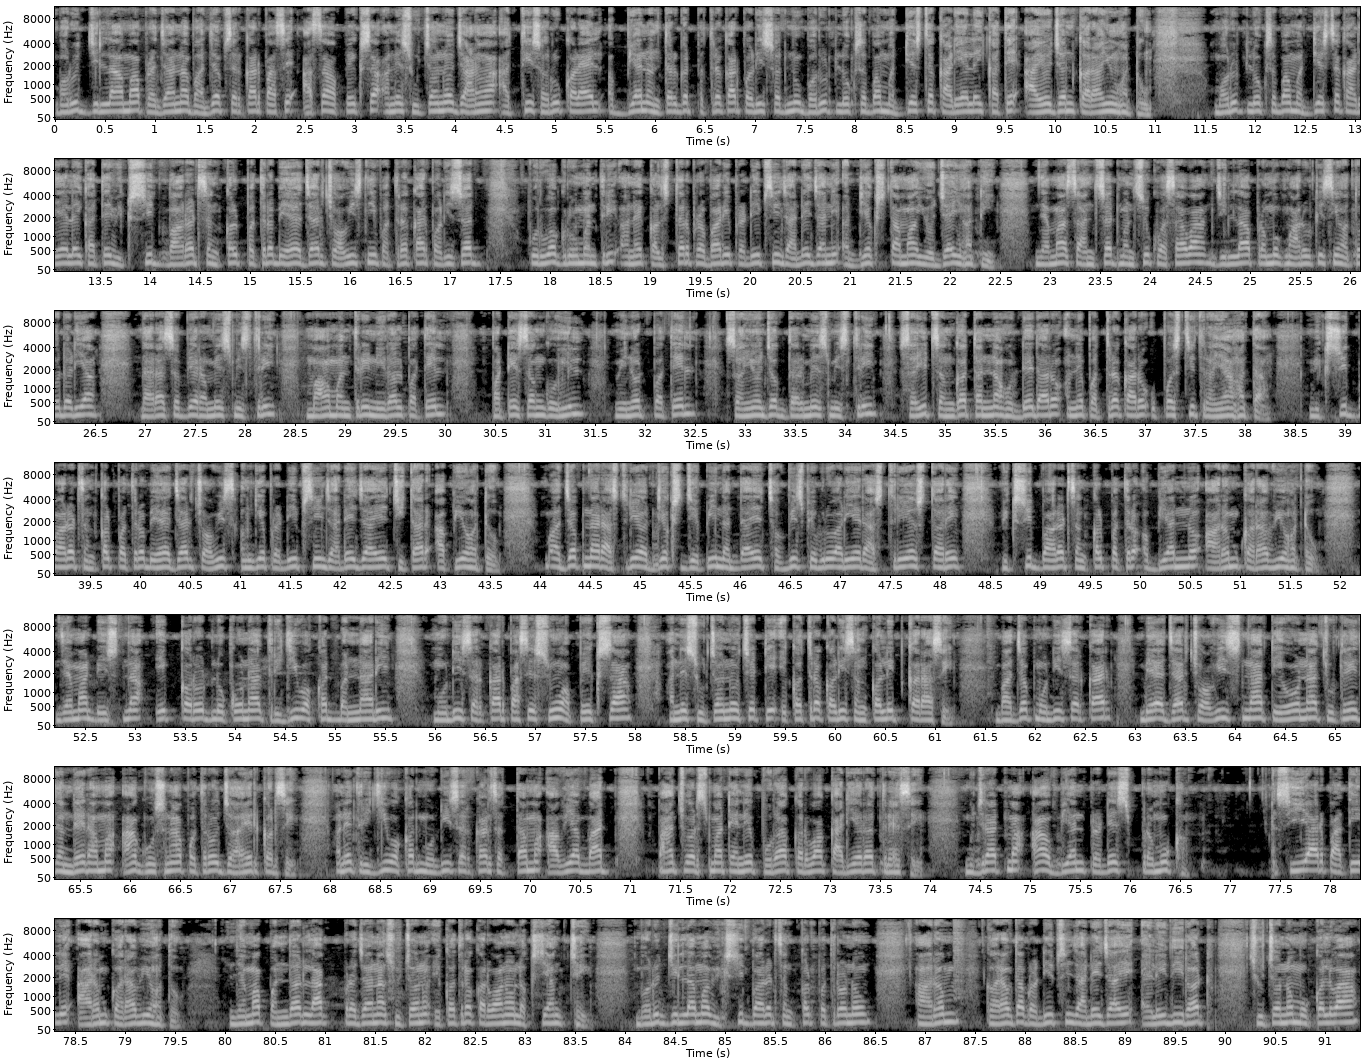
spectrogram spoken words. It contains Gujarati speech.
ભરૂચ જિલ્લામાં પ્રજાના ભાજપ સરકાર પાસે આશા, અપેક્ષા અને સૂચનો જાણવા આજથી શરૂ કરાયેલ અભિયાન અંતર્ગત પત્રકાર પરિષદનું ભરૂચ લોકસભા મધ્યસ્થ કાર્યાલય ખાતે આયોજન કરાયું હતું. ભરૂચ લોકસભા મધ્યસ્થ કાર્યાલય ખાતે વિકસિત ભારત સંકલ્પ પત્ર બે હજાર ચોવીસની પત્રકાર પરિષદ પૂર્વ ગૃહમંત્રી અને કલસ્તર પ્રભારી પ્રદીપસિંહ જાડેજાની અધ્યક્ષતામાં યોજાઈ હતી. જેમાં સાંસદ મનસુખ વસાવા, જિલ્લા પ્રમુખ મારુતિસિંહ અતોડરિયા ધારાસભ્ય રમેશ મિસ્ત્રી, મહામંત્રી નિરલ પટેલ ફટેસંગ ગોહિલ, વિનોદ પટેલ, સંયોજક ધર્મેશ મિસ્ત્રી સહિત સંગઠનના હોદ્દેદારો અને પત્રકારો ઉપસ્થિત રહ્યા હતા. વિકસિત ભારત સંકલ્પપત્ર બે હજાર ચોવીસ અંગે પ્રદીપસિંહ જાડેજાએ ચિતાર આપ્યો હતો. ભાજપના રાષ્ટ્રીય અધ્યક્ષ જેપી નડ્ડાએ છવ્વીસ ફેબ્રુઆરીએ રાષ્ટ્રીય સ્તરે વિકસિત ભારત સંકલ્પપત્ર અભિયાનનો આરંભ કરાવ્યો હતો, જેમાં દેશના એક કરોડ લોકોના ત્રીજી વખત બનનારી મોદી સરકાર પાસે શું અપેક્ષા અને સૂચનો છે તે એકત્ર કરી સંકલિત કરાશે. ભાજપ મોદી સરકાર બે હજાર ચોવીસના તેઓના ચૂંટણી ધંધેરામાં આ ઘોષણાપત્રો જાહેર કરશે અને ત્રીજી વખત મોદી સરકાર સત્તામાં આવ્યા બાદ પાંચ વર્ષમાં તેને પૂરા કરવા કાર્યરત રહેશે. ગુજરાતમાં આ અભિયાન પ્રદેશ પ્રમુખ સી આર પાટીલે આરંભ કરાવ્યો હતો. જેમાં પંદર લાખ પ્રજાના સૂચનો એકત્ર કરવાનો લક્ષ્યાંક છે. ભરૂચ જિલ્લામાં વિકસિત ભારત સંકલ્પપત્રનો આરંભ કરાવતા પ્રદીપસિંહ જાડેજાએ એલઈડી રથ સૂચનો મોકલવા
